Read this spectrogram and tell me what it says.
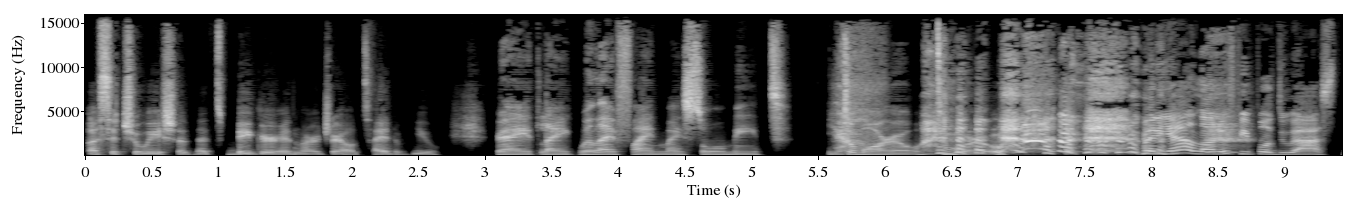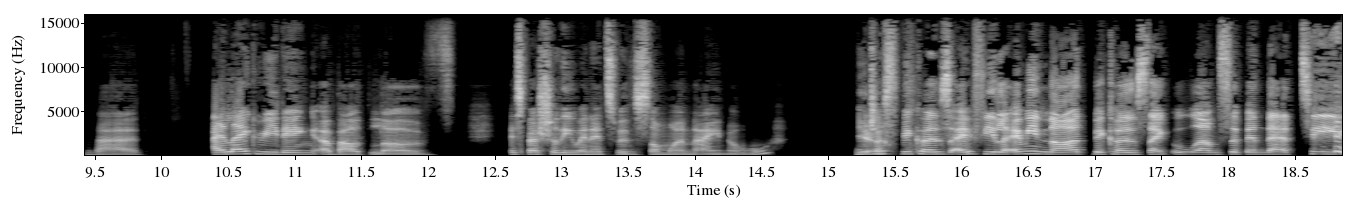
a situation that's bigger and larger outside of you right. Like, will I find my soulmate Yeah. tomorrow? tomorrow but yeah, a lot of people do ask that. I like reading about love, especially when it's with someone I know. yeah Just because I feel I mean, not because like, oh, I'm sipping that tea.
